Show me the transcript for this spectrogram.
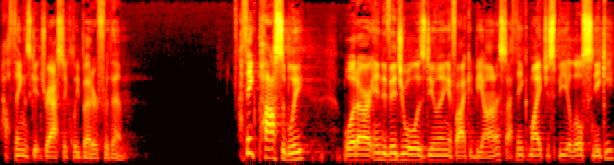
how things get drastically better for them. I think possibly what our individual is doing, if I could be honest, I think might just be a little sneaky.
